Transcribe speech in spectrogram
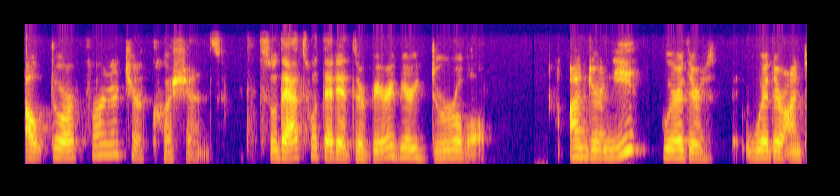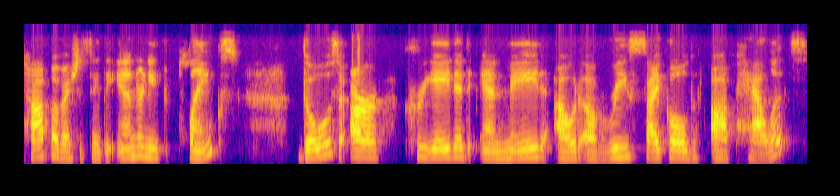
outdoor furniture cushions. So that's what that is. They're very, very durable. Underneath where there's where they're on top of, I should say, the underneath planks. Those are created and made out of recycled uh, pallets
